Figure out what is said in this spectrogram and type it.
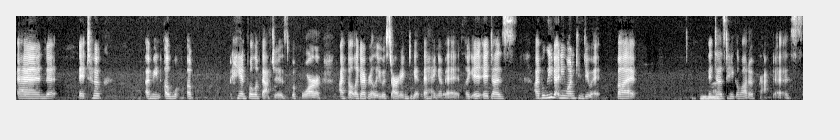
And it took, I mean, a, a handful of batches before I felt like I really was starting to get the hang of it. Like it, it does, I believe anyone can do it, but mm-hmm. it does take a lot of practice.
